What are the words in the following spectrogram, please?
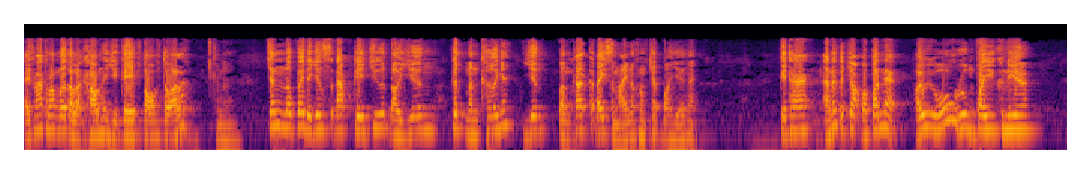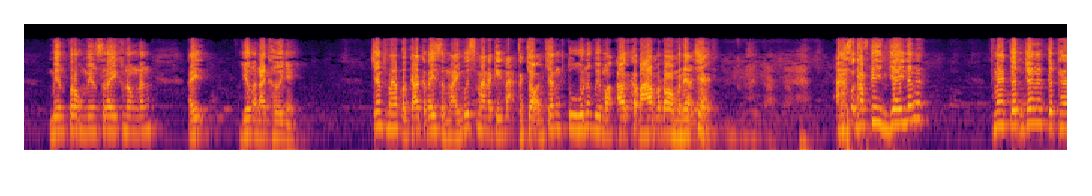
អាត្មាធ្លាប់មើលតែលខោនហើយយីគេផ្ទាល់ផ្ទាល់ណាចឹងនៅពេលដែលយើងស្ដាប់គេជឿដោយយើងគិតមិនឃើញណាយើងបង្កើតក្តីសម័យនៅក្នុងចិត្តរបស់យើងហ្នឹងគេថាអាហ្នឹងកញ្ចក់ប្រប៉ុណ្ណេះហើយអូរួមវ័យគ្នា មានប្រុសមានស្រីក្នុងហ្នឹងហើយយើងអត់ដែលឃើញទេចឹងអាត្មាបង្កើតក្តីសម័យមួយស្មានតែគេដាក់កញ្ចក់អញ្ចឹងតួហ្នឹងវាមកអើតក្បាលម្ដងម្នាក់ចេះ អាស្ដាប់គេនិយាយហ្នឹងអាត្មាគិតអញ្ចឹងគិតថា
